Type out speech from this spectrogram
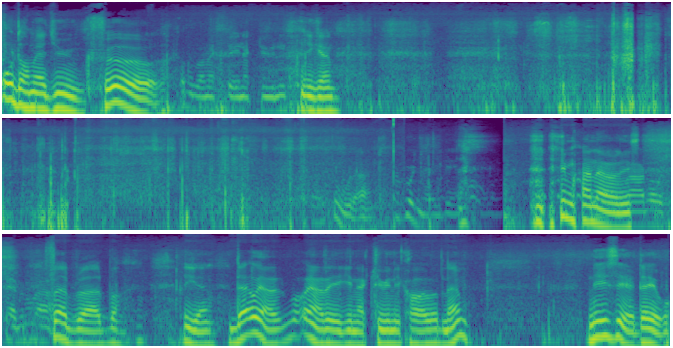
Oda megyünk, föl. Oda messzének tűnik. Igen. Túrán. Hogy ne idén? Én már nem emlékszem. Februárban. Februárban. Igen. De olyan, olyan réginek tűnik, hallod, nem? Nézzél, de jó.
